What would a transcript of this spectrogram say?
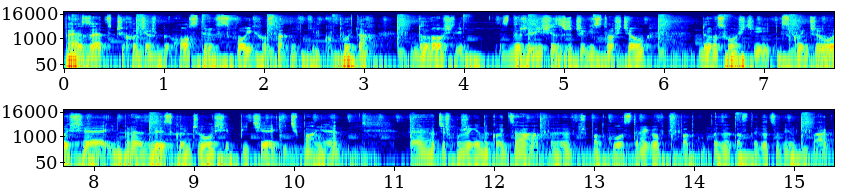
PZ czy chociażby Ostry w swoich ostatnich kilku płytach dorośli. Zderzyli się z rzeczywistością dorosłości, skończyły się imprezy, skończyło się picie i ćpanie, e, chociaż może nie do końca. E, w przypadku Ostrego, w przypadku PZ, z tego co wiem, to tak.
